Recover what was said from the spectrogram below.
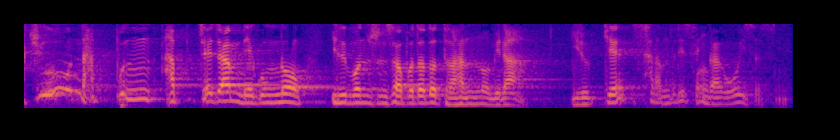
아주 나쁜 압제자 매국노 일본 순사보다도 더한 놈이라 이렇게 사람들이 생각하고 있었습니다.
